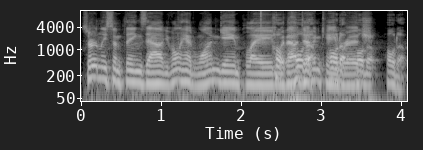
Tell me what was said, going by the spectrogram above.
certainly some things out. You've only had one game played Hold- without hold Devan up, hold up, Cambridge. hold up, hold up.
